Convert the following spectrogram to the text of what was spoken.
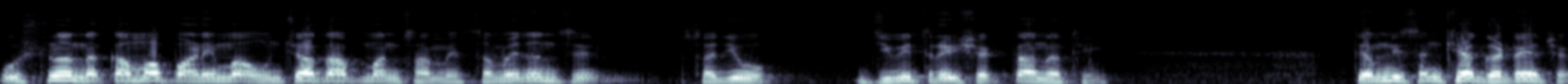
ઉષ્ણ નકામા પાણીમાં ઊંચા તાપમાન સામે સંવેદનશીલ સજીવો જીવિત રહી શકતા નથી. તેમની સંખ્યા ઘટે છે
